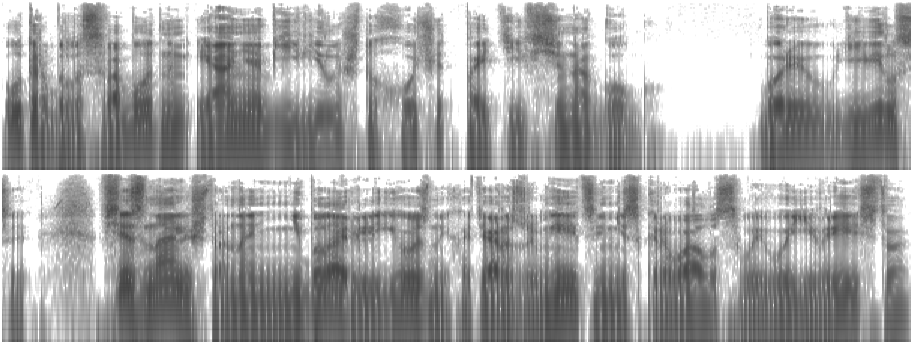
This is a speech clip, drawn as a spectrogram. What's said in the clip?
Утро было свободным, и Аня объявила, что хочет пойти в синагогу. Боря удивился. Все знали, что она не была религиозной, хотя, разумеется, не скрывала своего еврейства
